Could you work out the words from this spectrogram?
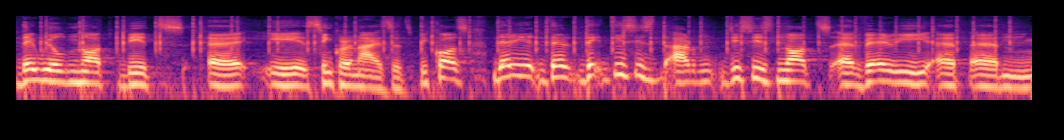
they will not be uh, synchronized because there, i- there, they, this, is, are, this is not a very uh, um,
